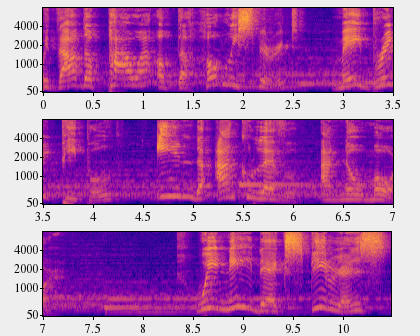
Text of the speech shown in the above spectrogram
Without the power of the Holy Spirit may bring people in the ankle level and no more. We need the experience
